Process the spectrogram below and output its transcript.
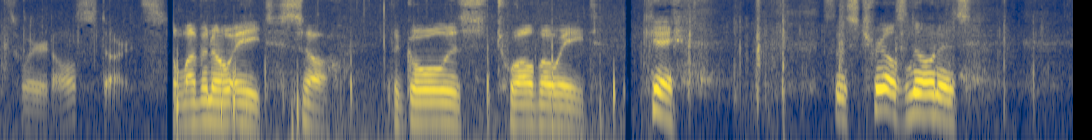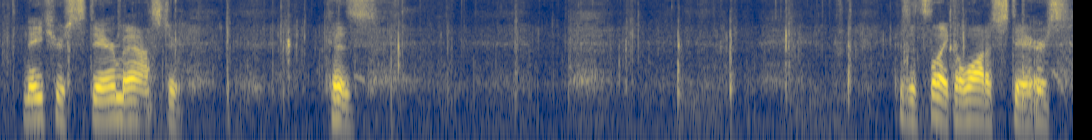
That's where it all starts. 1108, so the goal is 1208. Okay, so this trail is known as Nature's Stairmaster because because it's like a lot of stairs.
